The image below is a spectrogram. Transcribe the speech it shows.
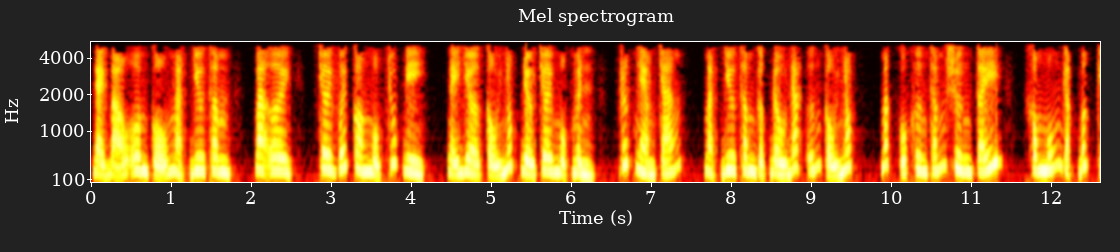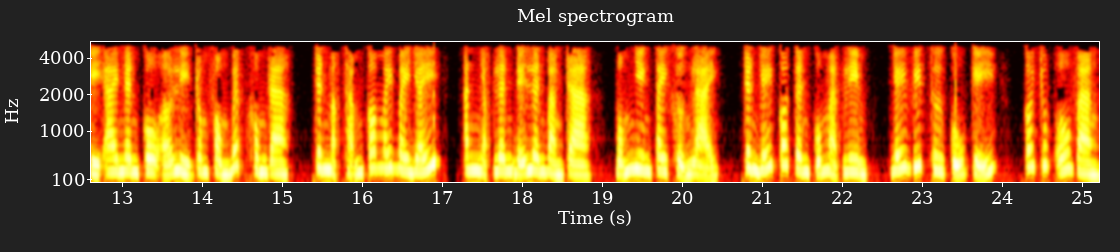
đại bảo ôm cổ mặt dư thâm, ba ơi, chơi với con một chút đi, nãy giờ cậu nhóc đều chơi một mình, rất nhàm chán, mặt dư thâm gật đầu đáp ứng cậu nhóc, mắt của Khương Thấm sương tấy, không muốn gặp bất kỳ ai nên cô ở lì trong phòng bếp không ra, trên mặt thảm có mấy bay giấy, anh nhặt lên để lên bàn trà, bỗng nhiên tay khượng lại, trên giấy có tên của Mạc Liêm, giấy viết thư cũ kỹ, có chút ố vàng,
